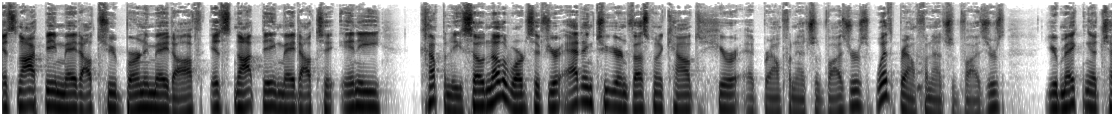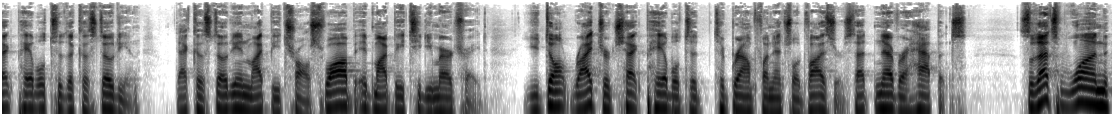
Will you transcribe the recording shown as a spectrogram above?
It's not being made out to Bernie Madoff. It's not being made out to any company. So, in other words, if you're adding to your investment account here at Brown Financial Advisors with Brown Financial Advisors, you're making a check payable to the custodian. That custodian might be Charles Schwab, it might be TD Ameritrade. You don't write your check payable to, to Brown Financial Advisors. That never happens. So, that's one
